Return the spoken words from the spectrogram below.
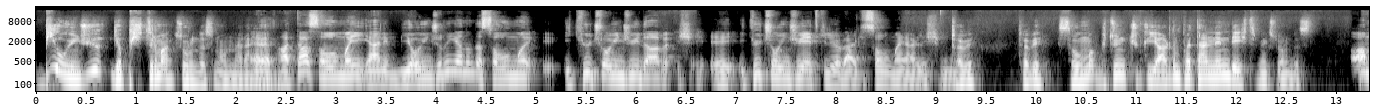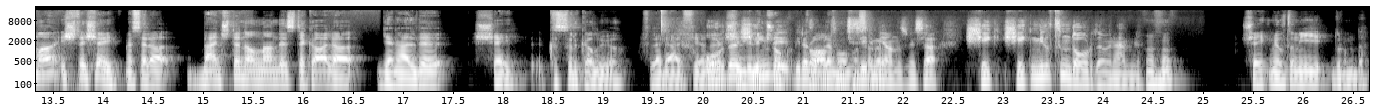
Bir oyuncuyu yapıştırmak zorundasın onlara. Yani. Evet hatta savunmayı yani bir oyuncunun yanında savunma 2-3 oyuncuyu daha 2-3 oyuncuyu etkiliyor belki savunma yerleşiminde. Tabii. Tabii. Savunma bütün çünkü yardım paternlerini değiştirmek zorundasın. Ama işte şey mesela bench'ten alınan destek hala genelde şey kısır kalıyor Philadelphia'da. Orada Şimdilik şeyin de biraz problem altını çizelim da. yalnız. Mesela Shake, Shake Milton da orada önemli. Hı hı. Shake Milton iyi durumda.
